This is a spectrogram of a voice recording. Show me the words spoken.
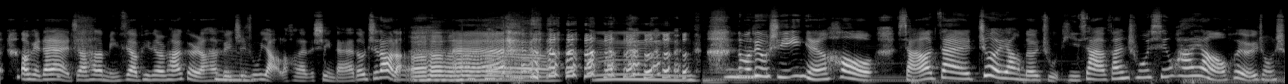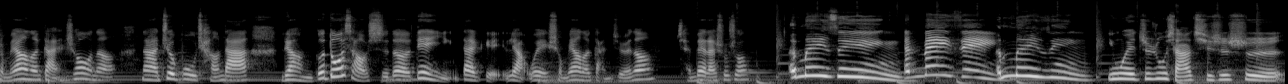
OK，大家也知道他的名字叫 Peter Parker，然后他被蜘蛛咬了，后来的事情大家都知道了。嗯，那么六十一年后，想要在这样的主题下翻出新花样，会有一种什么样的感受呢？那这部长达两个多小时的电影带给两位什么样的感觉呢？前辈来说说。Amazing。Amazing，Amazing，因为蜘蛛侠其实是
